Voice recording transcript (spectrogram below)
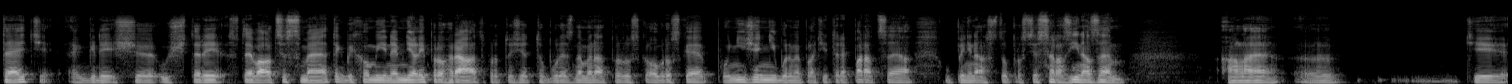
teď, když už tedy v té válce jsme, tak bychom ji neměli prohrát, protože to bude znamenat pro Rusko obrovské ponížení, budeme platit reparace a úplně nás to prostě srazí na zem. Ale e, ti,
